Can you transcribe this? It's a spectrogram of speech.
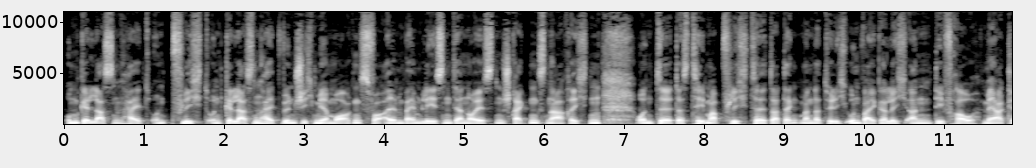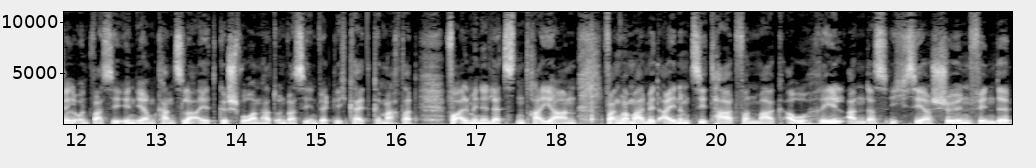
um Gelassenheit und Pflicht. Und Gelassenheit wünsche ich mir morgens vor allem beim Lesen der neuesten Schreckensnachrichten. Und äh, das Thema Pflicht Geschichte, da denkt man natürlich unweigerlich an die Frau Merkel und was sie in ihrem Kanzlereid geschworen hat und was sie in Wirklichkeit gemacht hat, vor allem in den letzten drei Jahren. Fangen wir mal mit einem Zitat von Marc Aurel an, das ich sehr schön finde.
